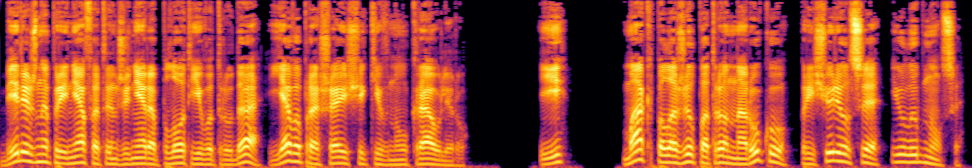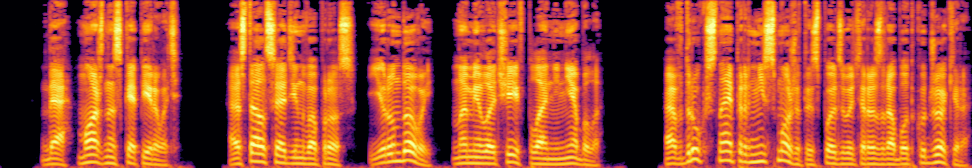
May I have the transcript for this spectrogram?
Бережно приняв от инженера плод его труда, я вопрошающе кивнул Краулеру. «И?» Маг положил патрон на руку, прищурился и улыбнулся. Да, можно скопировать. Остался один вопрос. Ерундовый, но мелочей в плане не было. А вдруг снайпер не сможет использовать разработку Джокера?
